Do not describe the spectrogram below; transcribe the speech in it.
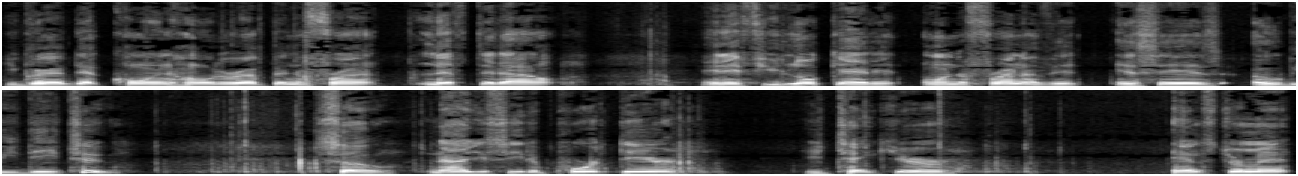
You grab that coin holder up in the front, lift it out, and if you look at it on the front of it, it says OBD2. So now you see the port there. You take your instrument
